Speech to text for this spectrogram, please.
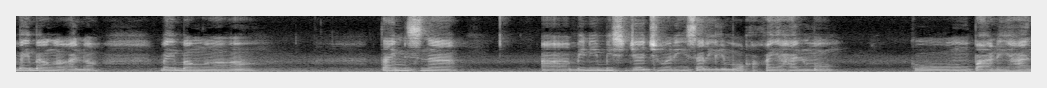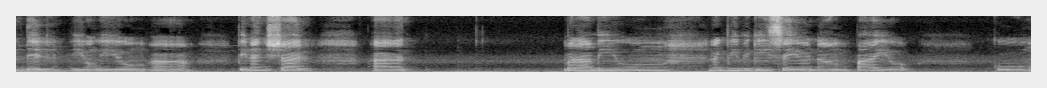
may mga ano may mga times na uh, mini-misjudge mo rin sarili mo kakayahan mo kung paano i-handle yung iyong uh, financial at marami yung nagbibigay sa iyo ng payo kung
